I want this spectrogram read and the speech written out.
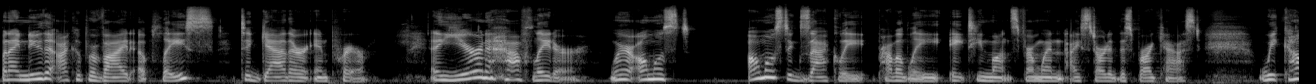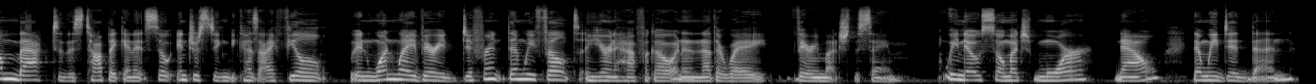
but I knew that I could provide a place to gather in prayer. And a year and a half later, we're almost almost exactly probably 18 months from when I started this broadcast. We come back to this topic and it's so interesting because I feel in one way very different than we felt a year and a half ago and in another way very much the same. We know so much more now than we did then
